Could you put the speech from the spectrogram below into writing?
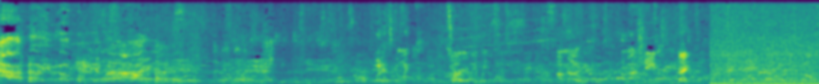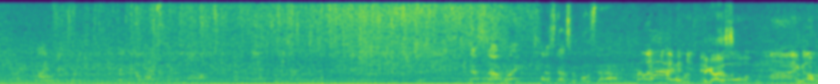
Ah, you elbowed me in my eye. What is going on? Sorry, I have to wait. I'm not. I'm not ashamed. Hey. That's not right. That's not supposed to happen. Hey guys. Oh my god.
